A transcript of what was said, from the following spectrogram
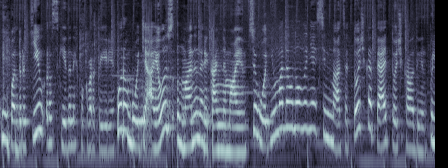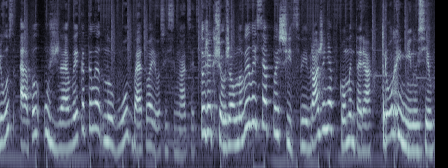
купа дротів розкиданих по квартирі. По роботі iOS у мене нарікань немає. Сьогодні у мене оновлення 17.5.1. Плюс Apple уже викатили нову бету iOS 18. Тож, якщо вже оновилися, пишіть свої враження в коментарях. Трохи мінусів.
